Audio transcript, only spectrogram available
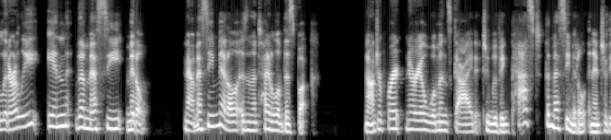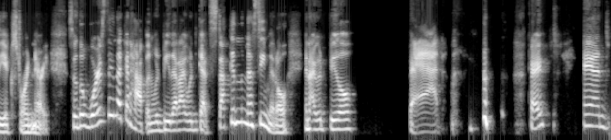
literally in the messy middle. Now, messy middle is in the title of this book an entrepreneurial woman's guide to moving past the messy middle and into the extraordinary. So the worst thing that could happen would be that I would get stuck in the messy middle and I would feel bad. okay. And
